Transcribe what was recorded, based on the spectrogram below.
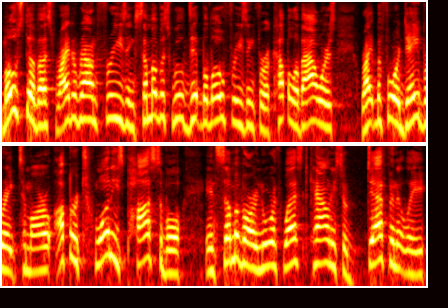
Most of us right around freezing. Some of us will dip below freezing for a couple of hours right before daybreak tomorrow. Upper 20s possible in some of our northwest counties, so definitely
